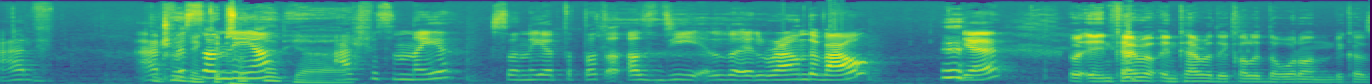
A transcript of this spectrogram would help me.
عارف عارف الصينية عارف الصينية صينية بطاطا قصدي ال- الراوند about yeah in Cairo in Cairo they call it dawaran because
